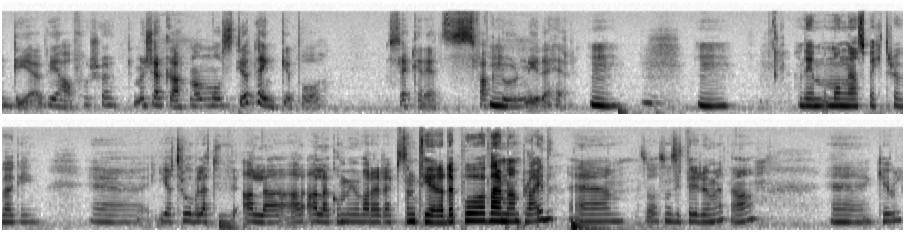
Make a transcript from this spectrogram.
det vi har försökt. Men självklart, man måste ju tänka på säkerhetsfaktorn mm. i det här. Mm. Mm. Det är många aspekter att väga in. Eh, jag tror väl att alla, alla kommer ju vara representerade på Värmland Pride. Eh, Liksom, så, som sitter i rummet. Ja. Eh, kul.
